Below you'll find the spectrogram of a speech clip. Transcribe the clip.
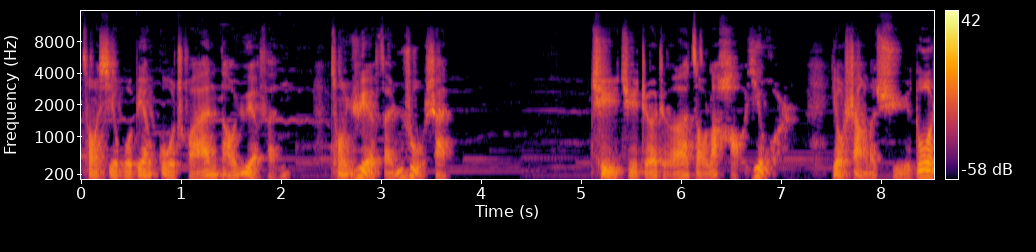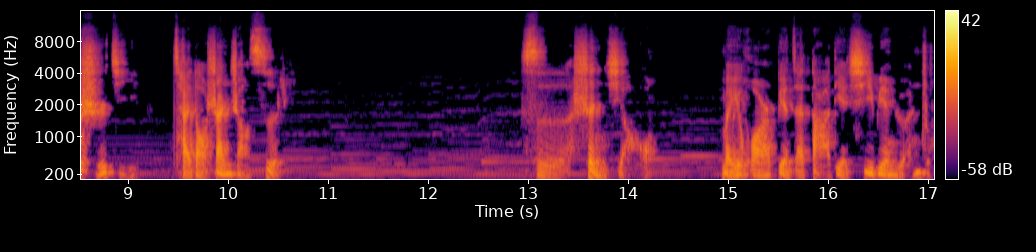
从西湖边雇船到岳坟，从岳坟入山。曲曲折折走了好一会儿，又上了许多石级，才到山上寺里。寺甚小，梅花便在大殿西边园中。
